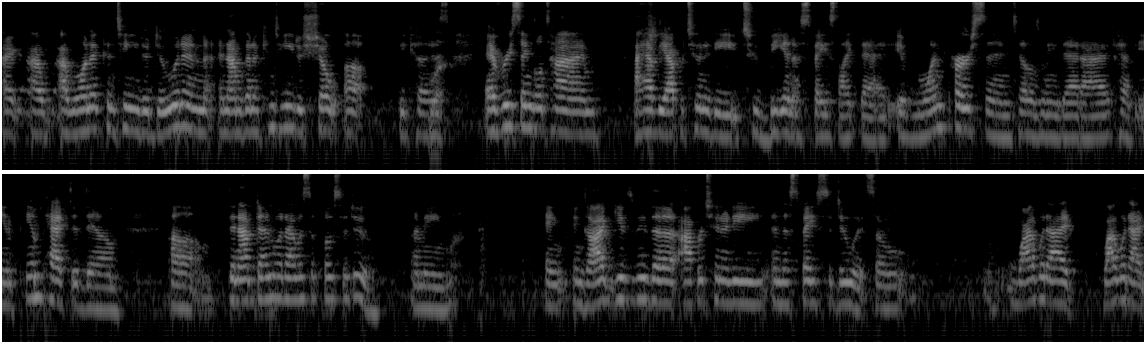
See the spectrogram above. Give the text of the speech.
I, I, I want to continue to do it and, and I'm going to continue to show up because Right. every single time I have the opportunity to be in a space like that, if one person tells me that I have Im- impacted them, um, then I've done what I was supposed to do. I mean, and, and God gives me the opportunity and the space to do it. So why would I, why would I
